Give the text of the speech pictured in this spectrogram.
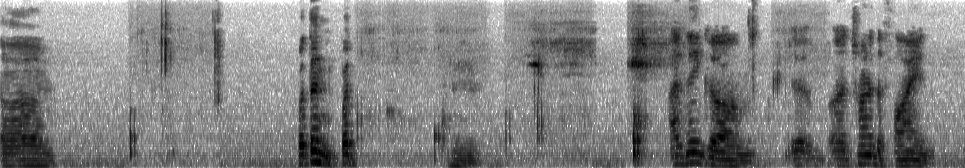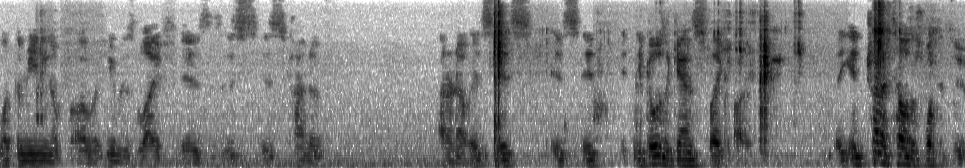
um, but then, but, hmm, I think um, uh, uh, trying to define what the meaning of, of a human's life is is, is kind of I don't know. It's it's it's it, it goes against like our, like, it trying to tells us what to do.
